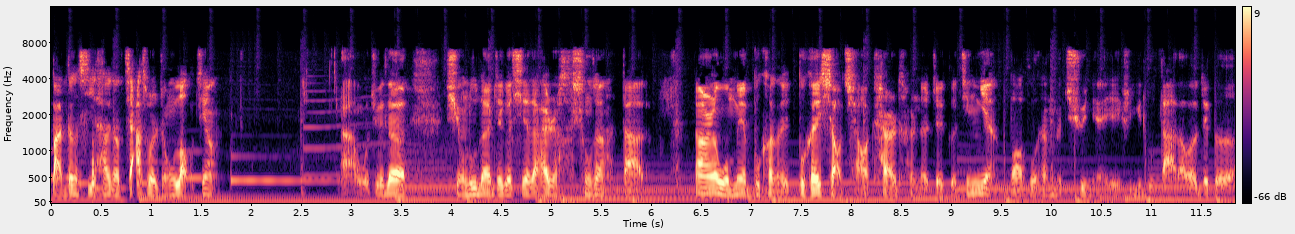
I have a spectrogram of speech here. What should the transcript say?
板凳席还有像加索尔这种老将啊，我觉得雄鹿的这个鞋子还是胜算很大的。当然，我们也不可能不可以小瞧凯尔特人的这个经验，包括他们去年也是一路打到了这个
